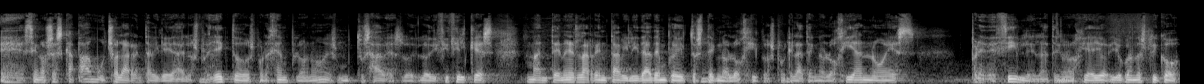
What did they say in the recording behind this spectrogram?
eh, se nos escapaba mucho la rentabilidad de los proyectos, por ejemplo. ¿no? Es, tú sabes lo, lo, difícil que es mantener la rentabilidad en proyectos tecnológicos, porque la tecnología no es predecible. La tecnología, yo, yo cuando explico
